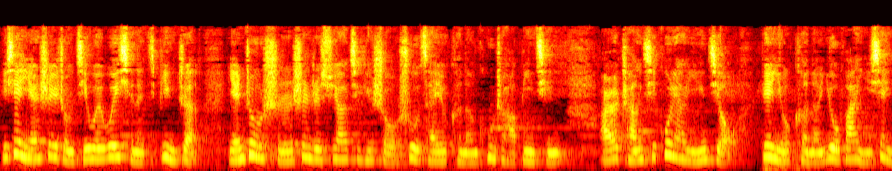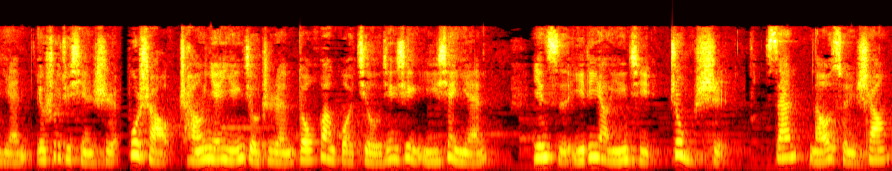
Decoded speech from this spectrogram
胰腺炎是一种极为危险的病症，严重时甚至需要进行手术才有可能控制好病情。而长期过量饮酒，便有可能诱发胰腺炎。有数据显示，不少常年饮酒之人都患过酒精性胰腺炎，因此一定要引起重视。三、脑损伤，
